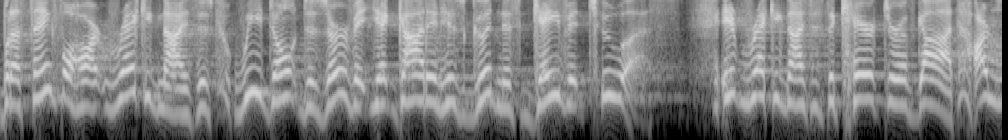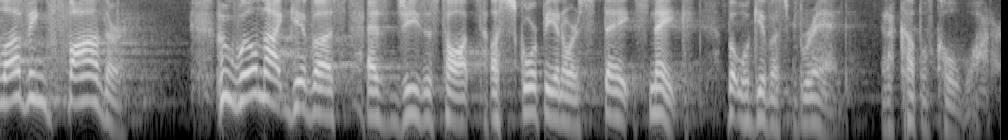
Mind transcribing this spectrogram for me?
But a thankful heart recognizes we don't deserve it, yet God, in His goodness, gave it to us. It recognizes the character of God, our loving Father, who will not give us, as Jesus taught, a scorpion or a snake, but will give us bread and a cup of cold water.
